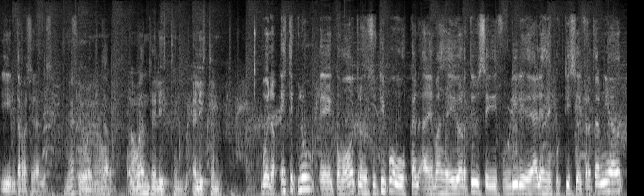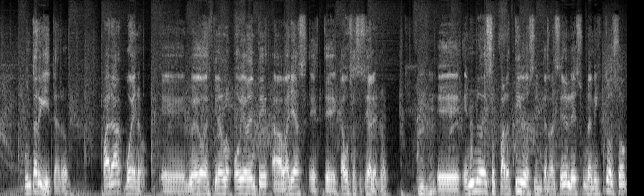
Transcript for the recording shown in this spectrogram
y internacionales. Mirá qué bueno, aguante el Easton. El Easton. Bueno, este club, eh, como otros de su tipo, buscan, además de divertirse y difundir ideales de justicia y fraternidad, juntar guita, ¿no? Para, bueno, eh, luego destinarlo, obviamente, a varias este, causas sociales, ¿no? Eh, en uno de esos partidos internacionales, un amistoso,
